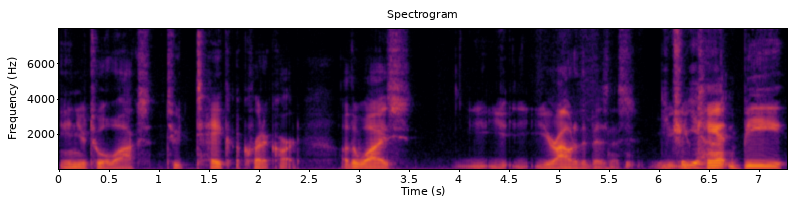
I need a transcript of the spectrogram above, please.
in your toolbox to take a credit card. Otherwise, you, you're out of the business. You, you Yeah. can't be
